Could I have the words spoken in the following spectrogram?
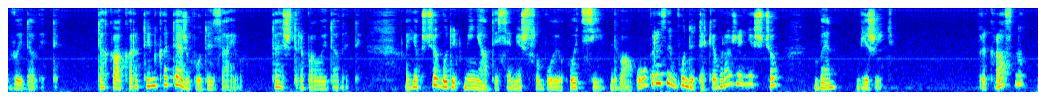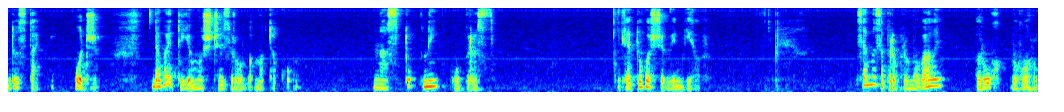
видалити. Така картинка теж буде зайва теж треба видалити. А якщо будуть мінятися між собою оці два образи, буде таке враження, що Бен біжить. Прекрасно, достатньо. Отже, давайте йому ще зробимо таку. Наступний образ для того, щоб він бігав. Це ми запрограмували рух вгору.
